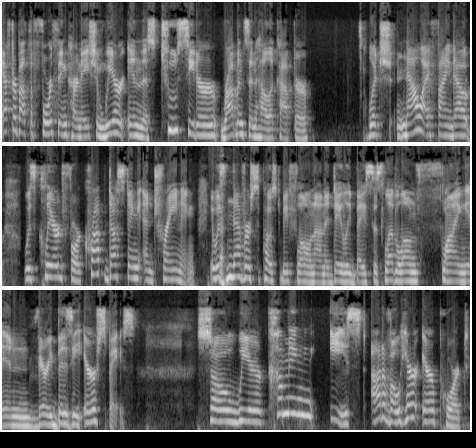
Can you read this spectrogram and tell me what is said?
after about the fourth incarnation, we are in this two seater Robinson helicopter. Which now I find out was cleared for crop dusting and training. It was never supposed to be flown on a daily basis, let alone flying in very busy airspace. So we're coming east out of O'Hare Airport,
